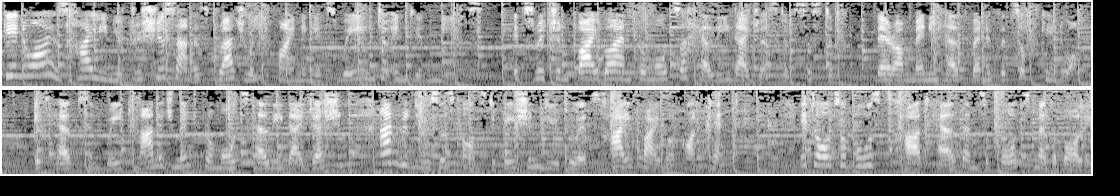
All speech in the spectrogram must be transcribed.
Quinoa is highly nutritious and is gradually finding its way into Indian meals. It's rich in fiber and promotes a healthy digestive system. There are many health benefits of quinoa. It helps in weight management, promotes healthy digestion, and reduces constipation due to its high fiber content. It also boosts heart health and supports metabolic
